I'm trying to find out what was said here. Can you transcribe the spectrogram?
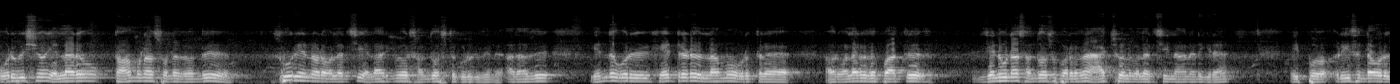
ஒரு விஷயம் எல்லாரும் காமனாக சொன்னது வந்து சூரியனோட வளர்ச்சி எல்லாருக்குமே ஒரு சந்தோஷத்தை கொடுக்குதுன்னு. அதாவது எந்த ஒரு ஹேட்ரடும் இல்லாமல் ஒருத்தரை அவர் வளர்றதை பார்த்து ஜெனுவனாக சந்தோஷப்படுறது தான் ஆக்சுவல் வளர்ச்சின்னு நான் நினைக்கிறேன். இப்போ ரீசெண்டாக ஒரு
